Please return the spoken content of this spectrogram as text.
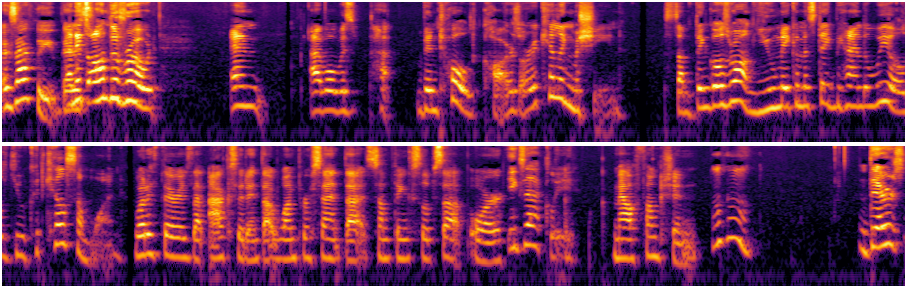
Exactly, There's... and it's on the road, and I've always ha- been told cars are a killing machine something goes wrong, you make a mistake behind the wheel, you could kill someone. What if there is that accident, that 1% that something slips up or Exactly. malfunction? Mhm. There's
